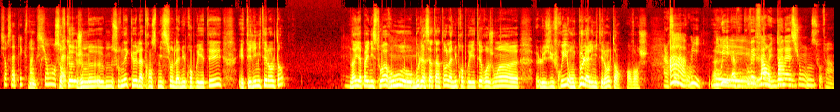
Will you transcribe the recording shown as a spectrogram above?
sur cette extinction. Sauf que je me, souvenais que la transmission de la nue propriété était limitée dans le temps non, il n'y a pas une histoire où, au bout d'un certain temps, la nue propriété rejoint euh, l'usufruit. On peut la limiter dans le temps, en revanche ah oui, oui, ah, vous pouvez faire une donation, enfin,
